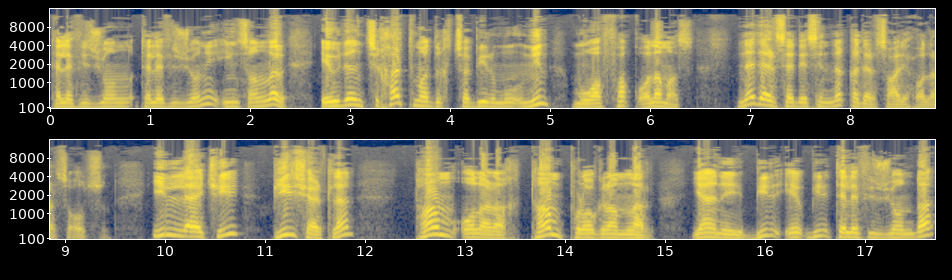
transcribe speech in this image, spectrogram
Televizyon televizyonu insanlar evden çıkartmadıkça bir mümin muvaffak olamaz. Ne derse desin ne kadar salih olarsa olsun. İlla ki bir şartla tam olarak tam programlar yani bir bir televizyonda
